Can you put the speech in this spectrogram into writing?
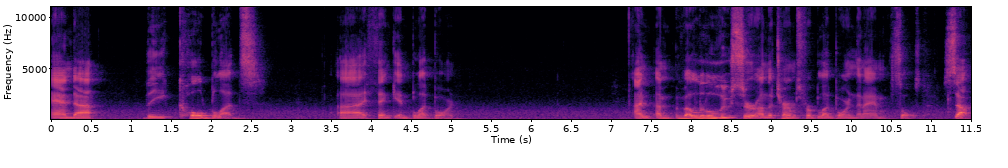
and uh, the cold bloods. Uh, I think in Bloodborne. I'm I'm a little looser on the terms for Bloodborne than I am with Souls. So,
